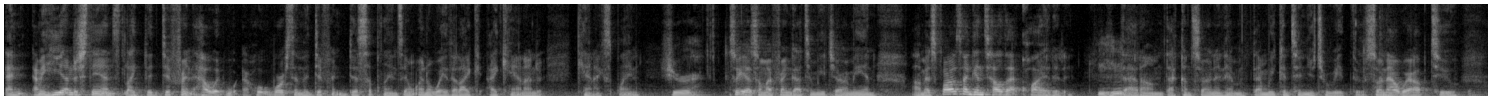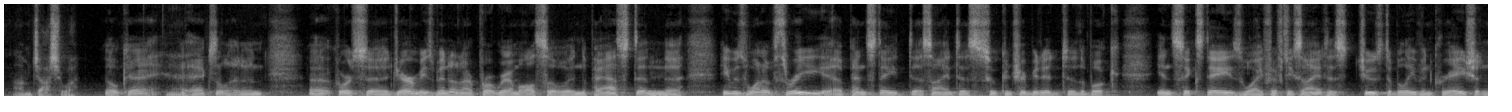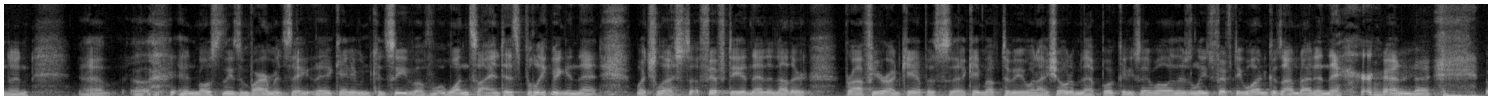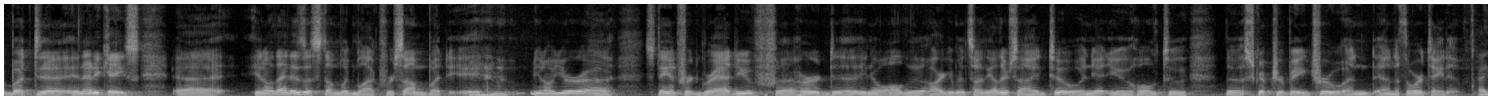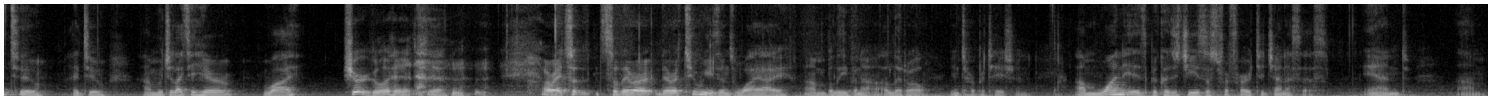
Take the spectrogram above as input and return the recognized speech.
and I mean, he understands like the different how it, how it works in the different disciplines in, in a way that I, I can't under, can't explain. Sure. So yeah, so my friend got to meet Jeremy, and um, as far as I can tell, that quieted mm-hmm. that um, that concern in him. Then we continue to read through. So now we're up to um, Joshua. Okay, yeah. excellent. And uh, of course, uh, Jeremy's been on our program also in the past, and uh, he was one of three uh, Penn State uh, scientists who contributed to the book In Six Days Why 50 Scientists Choose to Believe in Creation. And uh, uh, in most of these environments, they, they can't even conceive of one scientist believing in that, much less 50. And then another prof here on campus uh, came up to me when I showed him that book, and he said, "Well, there's at least 51 because I'm not in there." Right. and uh, but uh, in any case. Uh, you know that is a stumbling block for some, but mm-hmm. you know you're a Stanford grad. You've heard you know all the arguments on the other side too, and yet you hold to the scripture being true and, and authoritative. I too. I do. Um, would you like to hear why? Sure, go ahead. Yeah. All right. So, so there are there are two reasons why I um, believe in a, a literal interpretation. Um, one is because Jesus referred to Genesis, and um,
